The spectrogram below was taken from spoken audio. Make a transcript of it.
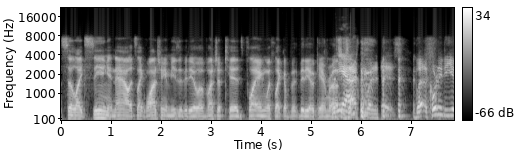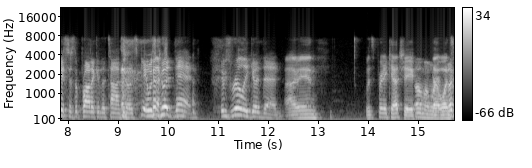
So like seeing it now it's like watching a music video of a bunch of kids playing with like a video camera. That's Yeah. exactly what it is. But according to you, it's just a product of the time. So it's it was good then. It was really good then. I mean it's pretty catchy. Oh my That word. one okay,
